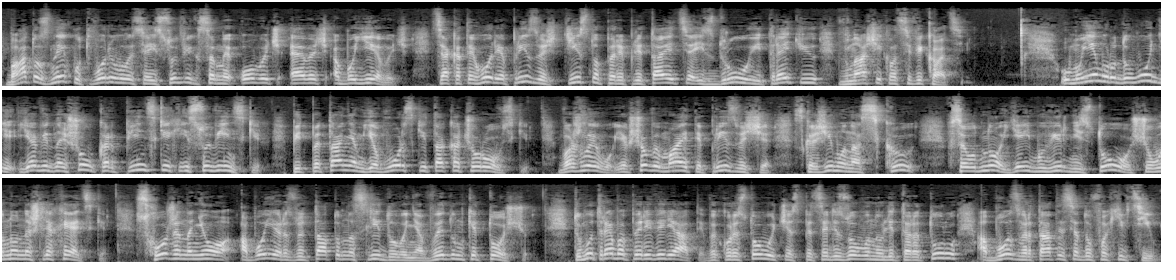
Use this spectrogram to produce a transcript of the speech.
Багато з них утворювалися із суфіксами ович, евич або євич. Ця категорія прізвищ тісно переплітається із другою і третьою в нашій класифікації. У моєму родоводі я віднайшов карпінських і совінських під питанням Яворський та Качуровський. Важливо, якщо ви маєте прізвище, скажімо, на СК, все одно є ймовірність того, що воно не шляхетське, схоже на нього або є результатом наслідування, видумки тощо. Тому треба перевіряти, використовуючи спеціалізовану літературу або звертатися до фахівців.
